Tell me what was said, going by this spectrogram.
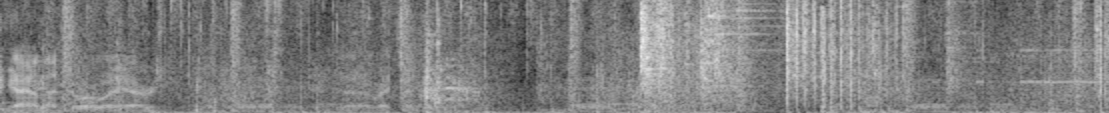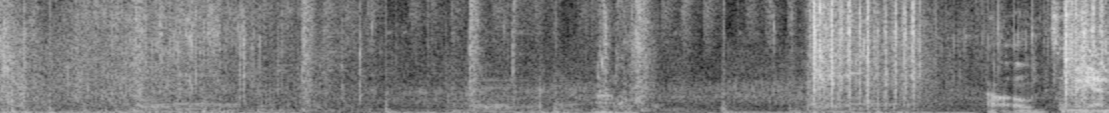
A guy on that doorway, Ari. The right side doorway. Uh oh, it's him again.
